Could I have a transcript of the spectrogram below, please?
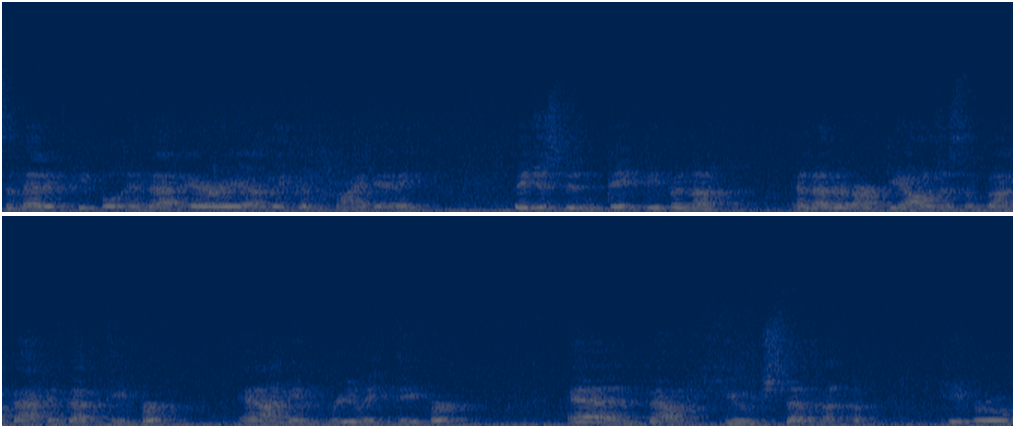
Semitic people in that area. They couldn't find any. They just didn't dig deep enough. And other archaeologists have gone back and dug deeper, and I mean really deeper, and found huge settlement of Hebrew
